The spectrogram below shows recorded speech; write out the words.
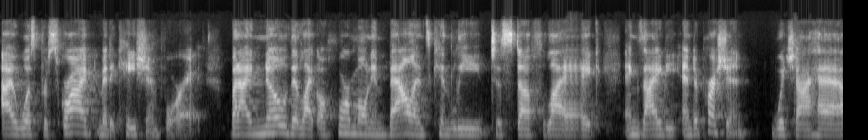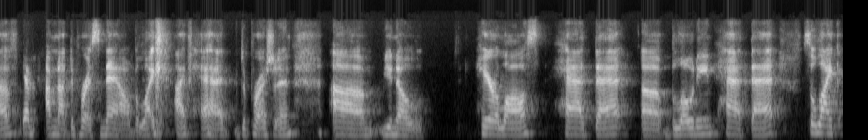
I was prescribed medication for it. But I know that like a hormone imbalance can lead to stuff like anxiety and depression, which I have. Yep. I'm not depressed now, but like I've had depression. Um, you know, hair loss had that, uh, bloating had that. So like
